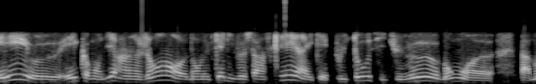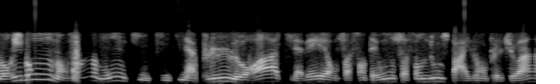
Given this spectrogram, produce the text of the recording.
et, euh, et comment dire un genre dans lequel il veut s'inscrire et qui est plutôt, si tu veux, bon, euh, pas moribond, mais enfin bon, qui, n'a plus l'aura qu'il avait en 71, 72 par exemple, tu vois.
